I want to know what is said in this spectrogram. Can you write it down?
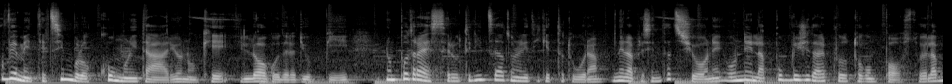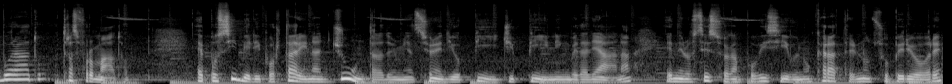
Ovviamente il simbolo comunitario, nonché il logo della DOP, non potrà essere utilizzato nell'etichettatura, nella presentazione o nella pubblicità del prodotto composto, elaborato o trasformato. È possibile riportare in aggiunta la denominazione DOP GP in lingua italiana e nello stesso campo visivo in un carattere non superiore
